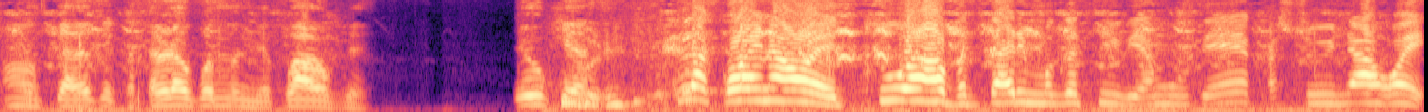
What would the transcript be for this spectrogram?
હા. ત્યારે કે ગધેડા ઉપર મને મેકવા કે. એવું કે. એટલે કોઈ ના હોય. તું આ બધ- મગજથી રેમું છે કશું ના હોય.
